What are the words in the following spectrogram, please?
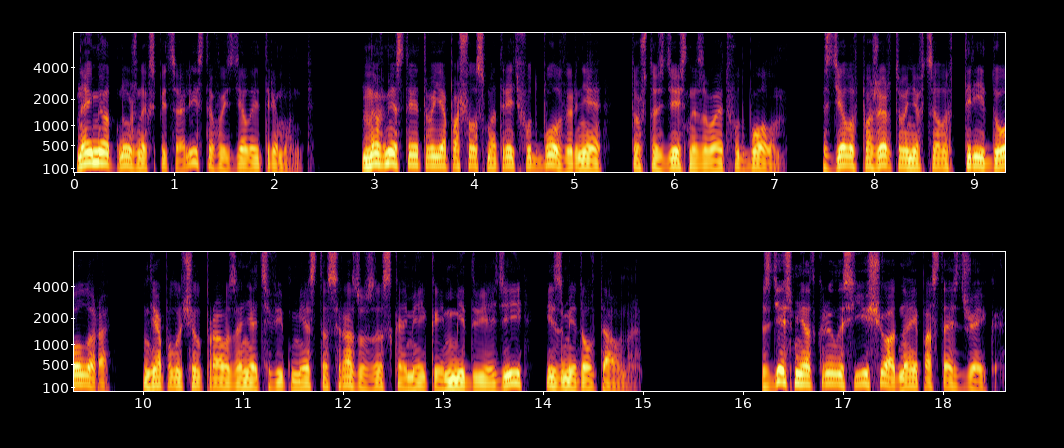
наймет нужных специалистов и сделает ремонт. Но вместо этого я пошел смотреть футбол, вернее, то, что здесь называют футболом. Сделав пожертвование в целых 3 доллара, я получил право занять вип-место сразу за скамейкой медведей из Миддлтауна. Здесь мне открылась еще одна ипостась Джейка.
